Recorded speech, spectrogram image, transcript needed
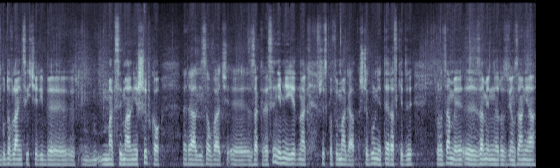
budowlańcy chcieliby maksymalnie szybko realizować zakresy. Niemniej jednak wszystko wymaga, szczególnie teraz, kiedy wprowadzamy zamienne rozwiązania,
